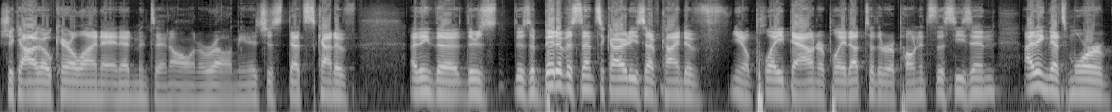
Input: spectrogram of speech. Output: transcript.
Chicago, Carolina, and Edmonton all in a row. I mean, it's just that's kind of I think the there's there's a bit of a sense the Coyotes have kind of, you know, played down or played up to their opponents this season. I think that's more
